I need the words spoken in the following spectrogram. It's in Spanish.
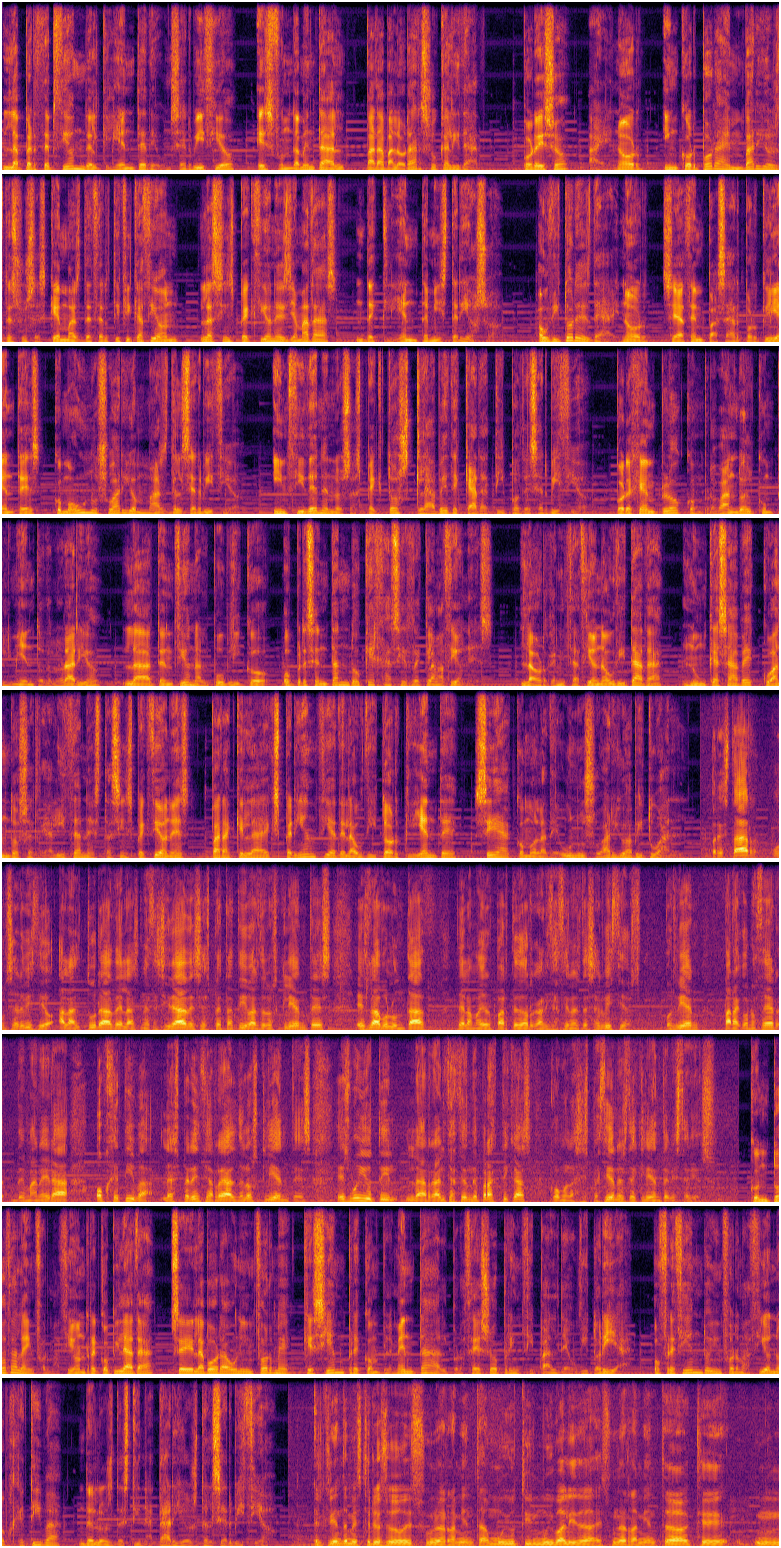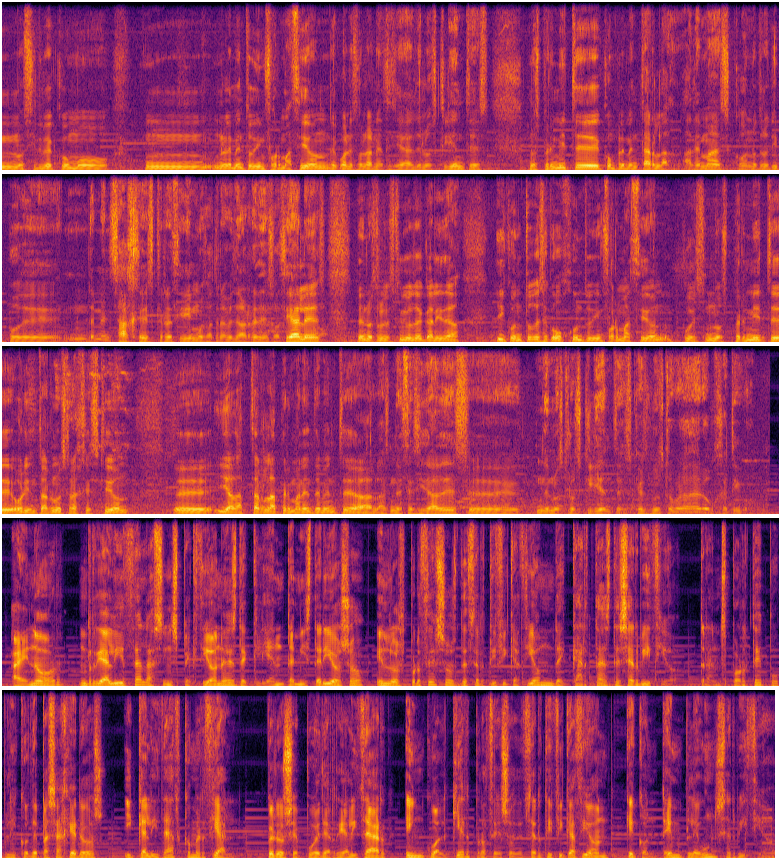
La percepción del cliente de un servicio es fundamental para valorar su calidad. Por eso, AENOR incorpora en varios de sus esquemas de certificación las inspecciones llamadas de cliente misterioso. Auditores de AENOR se hacen pasar por clientes como un usuario más del servicio. Inciden en los aspectos clave de cada tipo de servicio. Por ejemplo, comprobando el cumplimiento del horario, la atención al público o presentando quejas y reclamaciones, la organización auditada nunca sabe cuándo se realizan estas inspecciones para que la experiencia del auditor cliente sea como la de un usuario habitual. Prestar un servicio a la altura de las necesidades y expectativas de los clientes es la voluntad de la mayor parte de organizaciones de servicios. Pues bien, para conocer de manera objetiva la experiencia real de los clientes, es muy útil la realización de prácticas como las inspecciones de cliente misterioso. Con toda la información recopilada, se elabora un informe que siempre complementa al proceso principal de auditoría, ofreciendo información objetiva de los destinatarios del servicio. El cliente misterioso es una herramienta muy útil, muy válida, es una herramienta que mm, nos sirve como un, elemento de información de cuáles son las necesidades de los clientes, nos permite complementarla además con otro tipo de, mensajes que recibimos a través de las redes sociales, de nuestros estudios de calidad y con todo ese conjunto de información pues nos permite orientar nuestra gestión eh, y adaptarla permanentemente a las necesidades eh, de nuestros clientes, que es nuestro verdadero objetivo. AENOR realiza las inspecciones de cliente misterioso en los procesos de certificación de cartas de servicio, transporte público de pasajeros y calidad comercial, pero se puede realizar en cualquier proceso de certificación que contemple un servicio.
